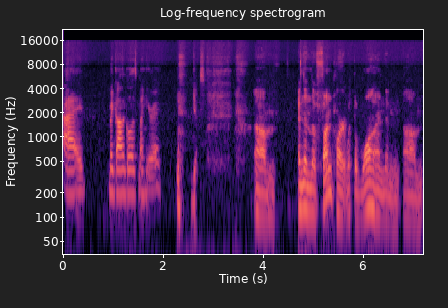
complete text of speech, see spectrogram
I McGonagall is my hero. yes. Um, and then the fun part with the wand, and um,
